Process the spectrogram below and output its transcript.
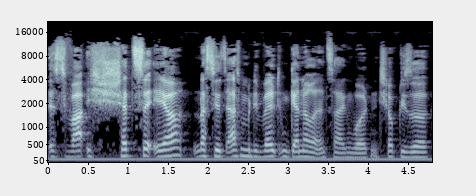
es war, ich schätze eher, dass sie jetzt erstmal die Welt im Generellen zeigen wollten. Ich glaube, diese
